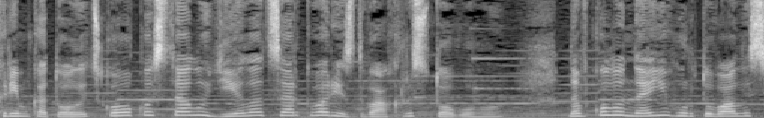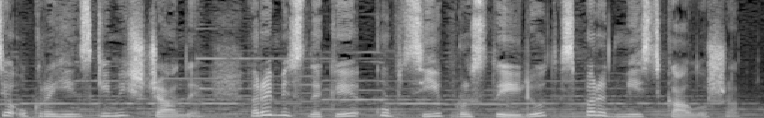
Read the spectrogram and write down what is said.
Крім католицького костелу, діяла церква Різдва Христового. Навколо неї гуртувалися українські міщани, ремісники, купці, простий люд з передмість Калуша.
